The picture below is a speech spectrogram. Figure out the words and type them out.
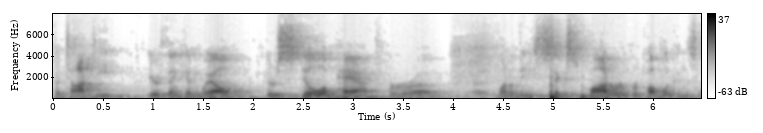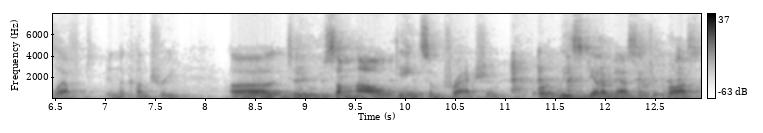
Pataki, you're thinking, well, there's still a path for uh, uh, one of the six moderate Republicans left in the country uh, to somehow gain some traction or at least get a message across.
